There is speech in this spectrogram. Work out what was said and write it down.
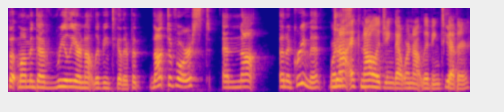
but mom and dad really are not living together but not divorced and not an agreement We're just- not acknowledging that we're not living together.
